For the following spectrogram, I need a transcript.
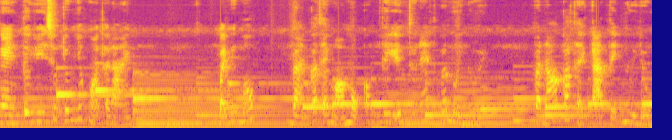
ngàn tư duy xuất chúng nhất mọi thời đại. 71 bạn có thể mở một công ty internet với 10 người, và nó có thể cả tỷ người dùng.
